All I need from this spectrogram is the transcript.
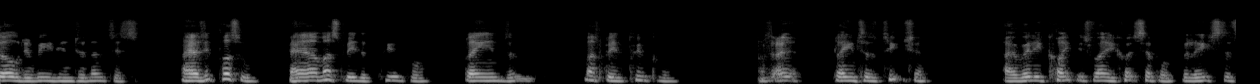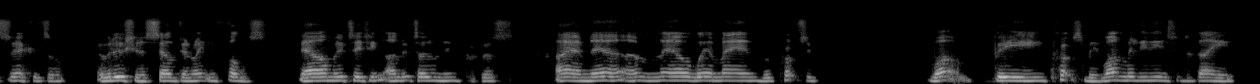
old in reading to notice. How is it possible? How must be the pupil blamed must be the pupil. Uh, Blame to the teacher. I really quite it's really quite simple. Release the of evolution of self-generating force, now mutating under its own impetus. I am now I'm now where man will approximately what be approximately one million years from today.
